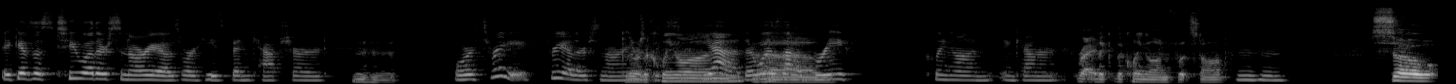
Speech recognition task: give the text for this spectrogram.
It gives us two other scenarios where he's been captured, hmm or three, three other scenarios. There was a Klingon, Yeah, there was that um, brief Klingon encounter. right. The, the Klingon foot stomp. Mm-hmm. So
